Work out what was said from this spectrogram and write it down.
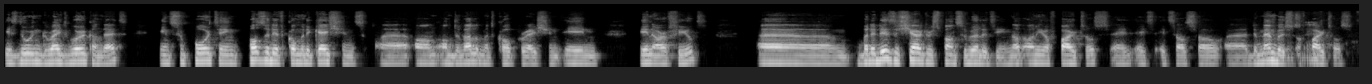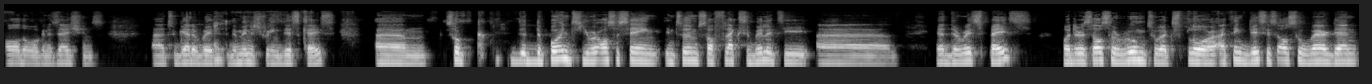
is doing great work on that in supporting positive communications uh, on on development cooperation in in our field. Um, but it is a shared responsibility, not only of Partos. It's it's also uh, the members of Partos, all the organizations, uh, together with the ministry in this case. Um, so the, the point you were also saying in terms of flexibility, uh, yeah, there is space, but there's also room to explore. I think this is also where then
